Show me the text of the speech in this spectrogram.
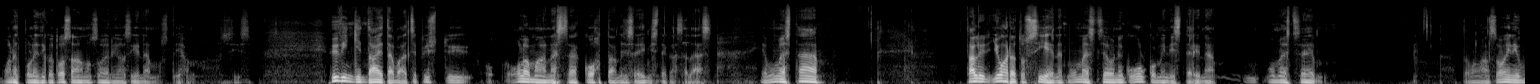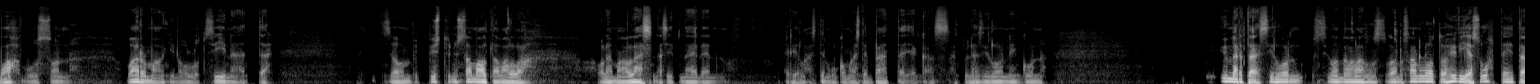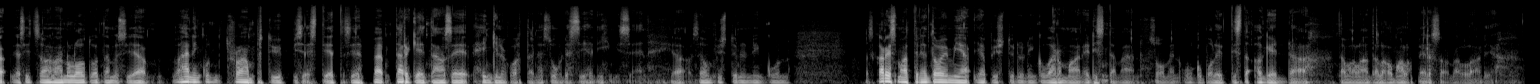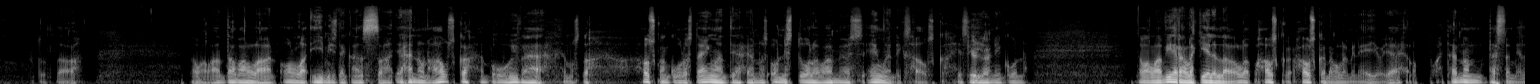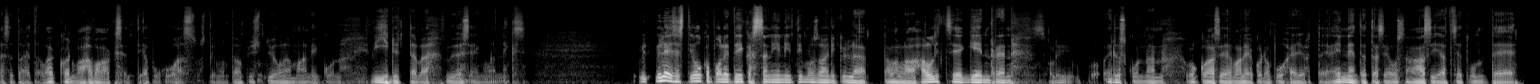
monet poliitikot osaa, mutta Soini on siinä musta ihan siis hyvinkin taitava, että se pystyy olemaan näissä kohtaamisissa ihmisten kanssa läsnä. Ja mun mielestä tämä, tämä oli johdatus siihen, että mun mielestä se on niin ulkoministerinä, mun mielestä se tavallaan Soinin vahvuus on varmaankin ollut siinä, että se on pystynyt samalla tavalla olemaan läsnä sit näiden erilaisten ulkomaisten päättäjien kanssa. Kyllä silloin niin kuin ymmärtää, silloin, silloin tavallaan on saanut luotua hyviä suhteita ja sitten se on saanut luotua tämmöisiä vähän niin kuin Trump-tyyppisesti, että siihen tärkeintä on se henkilökohtainen suhde siihen ihmiseen. Ja se on pystynyt niin kuin, karismaattinen toimija ja pystynyt niin kuin varmaan edistämään Suomen ulkopoliittista agendaa tavallaan tällä omalla persoonallaan ja tota, tavallaan, tavallaan olla ihmisten kanssa. Ja hän on hauska, hän puhuu hyvää semmoista hauskan kuulosta englantia, hän onnistuu olemaan myös englanniksi hauska. Ja sillä niin kuin, tavallaan vieraalla kielellä olla, hauska, hauskana oleminen ei ole jää helppoa. Että hän on tässä mielessä taitava, vaikka on vahva aksentti ja puhuu hassusti, mutta on pystyy olemaan niin kuin viihdyttävä myös englanniksi. Yleisesti ulkopolitiikassa niin, niin Timo Soini kyllä tavallaan hallitsee genren. Se oli eduskunnan ulkoasianvaliokunnan puheenjohtaja. Ennen tätä se osaa asiat, se tuntee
